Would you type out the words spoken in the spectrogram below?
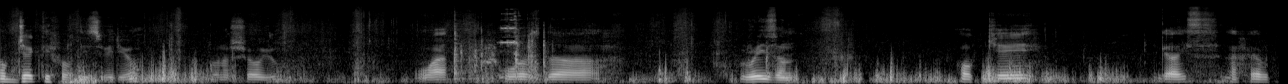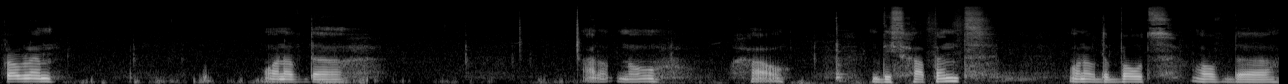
objective of this video. I'm gonna show you what was the reason. Okay guys I have a problem. One of the I don't know how this happened one of the bolts of the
